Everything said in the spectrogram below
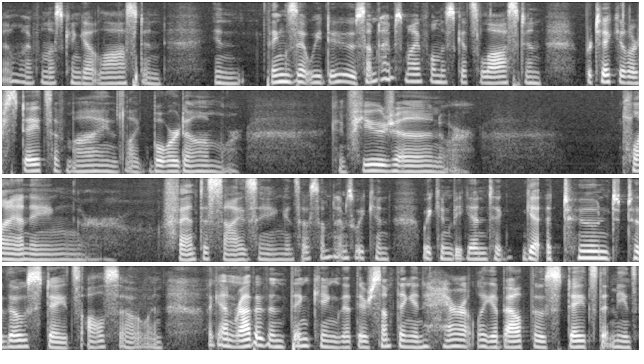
You know, mindfulness can get lost in in things that we do. Sometimes mindfulness gets lost in particular states of mind like boredom or confusion or planning or fantasizing. And so sometimes we can we can begin to get attuned to those states also. And again rather than thinking that there's something inherently about those states that means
